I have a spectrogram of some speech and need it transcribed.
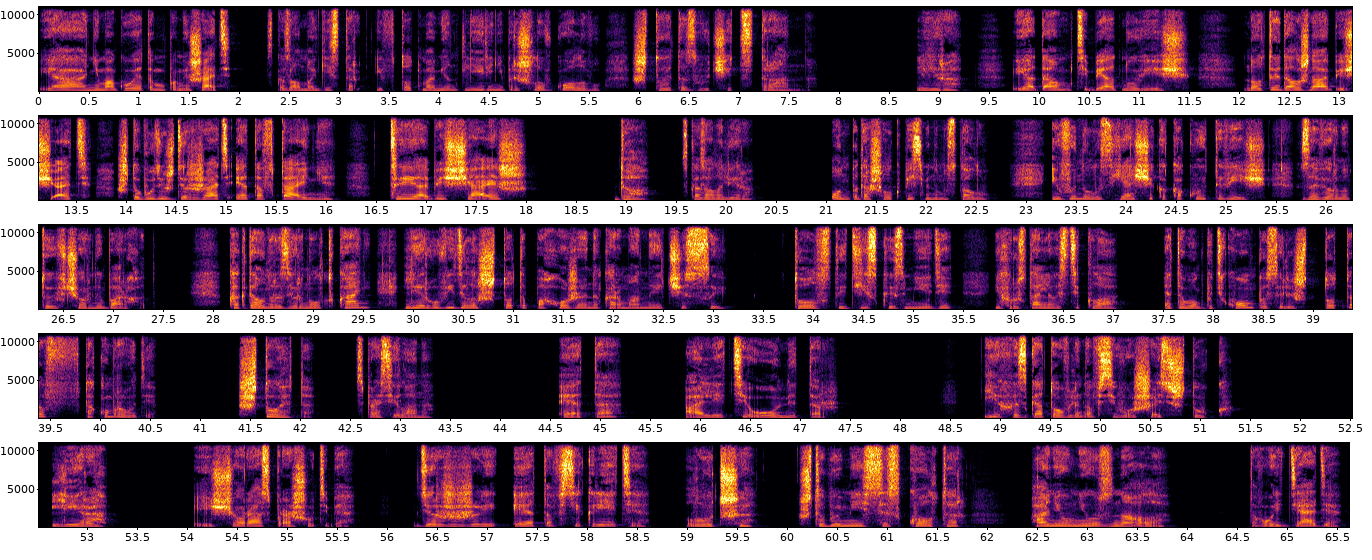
«Я не могу этому помешать», — сказал магистр, и в тот момент Лире не пришло в голову, что это звучит странно. «Лира, я дам тебе одну вещь, но ты должна обещать, что будешь держать это в тайне. Ты обещаешь?» «Да», — сказала Лира. Он подошел к письменному столу и вынул из ящика какую-то вещь, завернутую в черный бархат. Когда он развернул ткань, Лера увидела что-то похожее на карманные часы. Толстый диск из меди и хрустального стекла. Это мог быть компас или что-то в таком роде. «Что это?» — спросила она. «Это аллитиометр. Их изготовлено всего шесть штук. Лира, еще раз прошу тебя, Держи это в секрете. Лучше, чтобы миссис Колтер о нем не узнала. Твой дядя...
